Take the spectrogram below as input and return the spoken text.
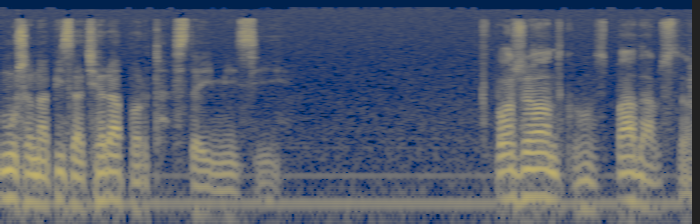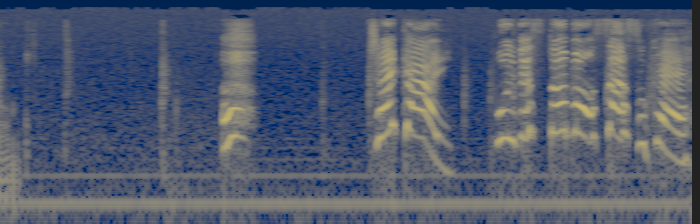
Muszę napisać raport z tej misji. W porządku, spadam stąd. Czekaj! Pójdę z tobą, Sasuke!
